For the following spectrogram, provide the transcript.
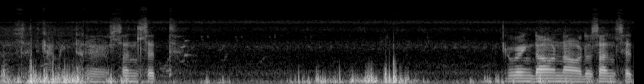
Sunset coming down. Sunset. Going down now, the sunset.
